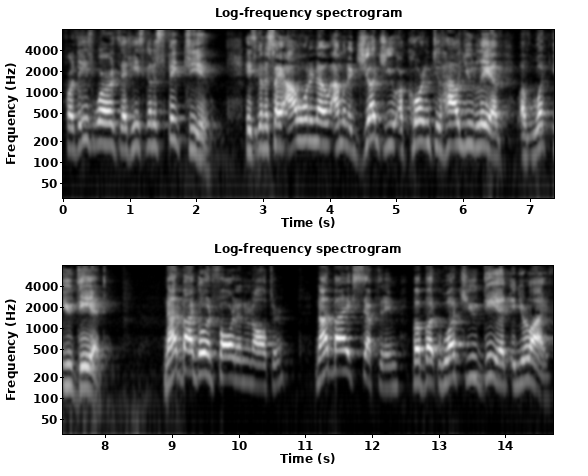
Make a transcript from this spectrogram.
for these words that he's going to speak to you. He's going to say, I want to know, I'm going to judge you according to how you live, of what you did. Not by going forward in an altar, not by accepting Him, but, but what you did in your life.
